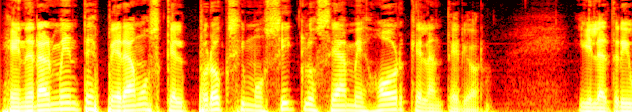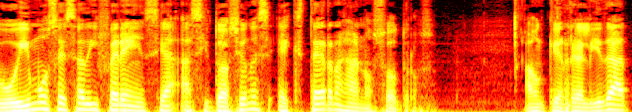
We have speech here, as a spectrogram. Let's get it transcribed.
generalmente esperamos que el próximo ciclo sea mejor que el anterior y le atribuimos esa diferencia a situaciones externas a nosotros, aunque en realidad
